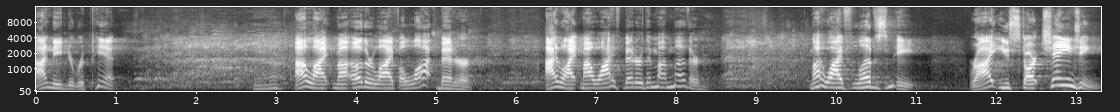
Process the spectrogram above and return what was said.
I need to repent I like my other life a lot better. I like my wife better than my mother. My wife loves me, right? You start changing.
